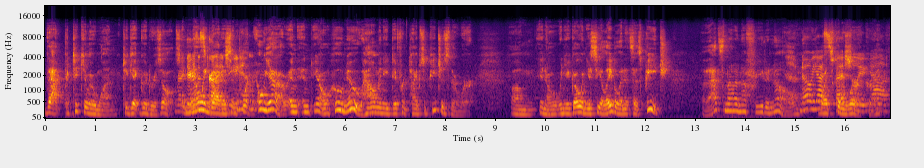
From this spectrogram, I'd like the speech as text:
that particular one to get good results. Right, And there's a knowing that is important. Oh yeah, and and you know who knew how many different types of peaches there were. Um, you know when you go and you see a label and it says peach, that's not enough for you to know. No, yeah, what's going to especially work, right? yeah.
